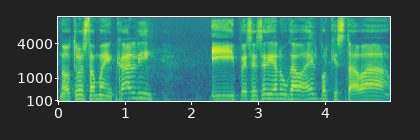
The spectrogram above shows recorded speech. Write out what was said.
nosotros estamos en Cali y pues ese día no jugaba él porque estaba...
